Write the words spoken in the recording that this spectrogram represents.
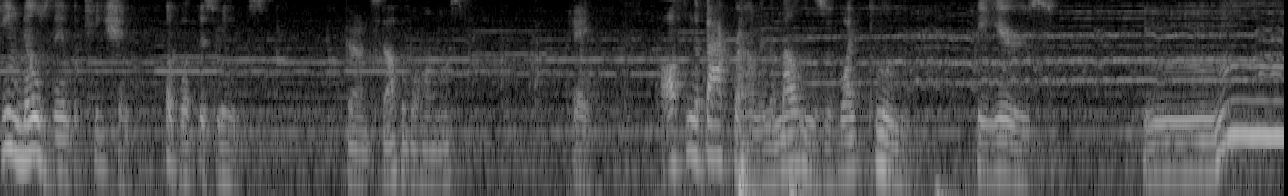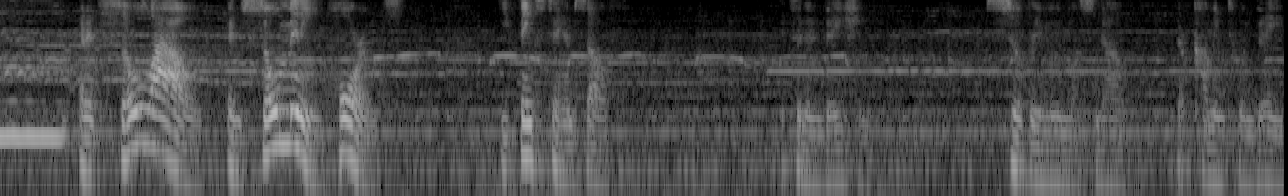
He knows the implication of what this means. They're unstoppable almost. Okay. Off in the background, in the mountains of White Plume, he hears. "Mm-hmm," And it's so loud and so many horns, he thinks to himself, It's an invasion. Silvery Moon must know. They're coming to invade.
